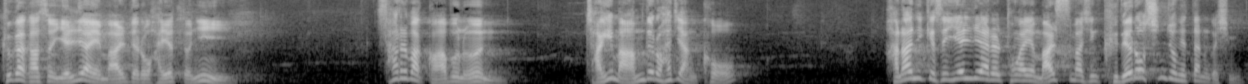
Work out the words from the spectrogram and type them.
그가 가서 엘리야의 말대로 하였더니 사르밧 과부는 자기 마음대로 하지 않고 하나님께서 엘리야를 통하여 말씀하신 그대로 순종했다는 것입니다.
